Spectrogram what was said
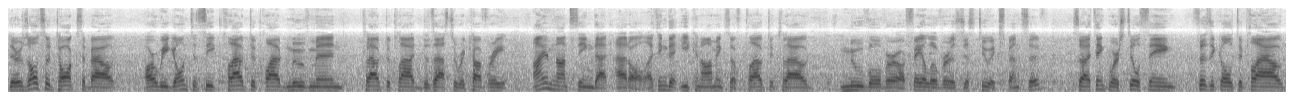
there's also talks about, are we going to see cloud-to-cloud -cloud movement, cloud-to-cloud -cloud disaster recovery? I am not seeing that at all. I think the economics of cloud-to-cloud -cloud move over or fail over is just too expensive. So I think we're still seeing physical to cloud,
